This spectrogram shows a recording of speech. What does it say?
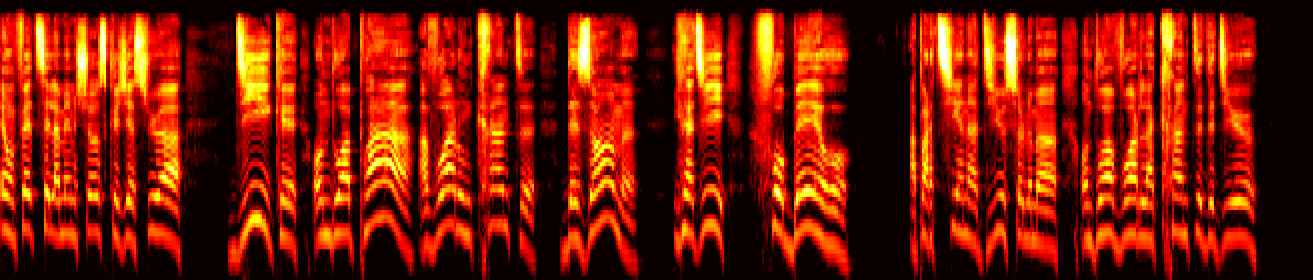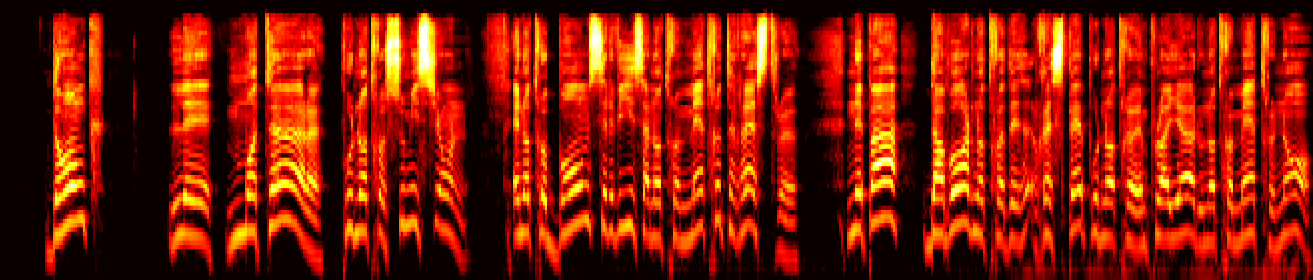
Et en fait, c'est la même chose que Jésus a dit qu'on ne doit pas avoir une crainte des hommes. Il a dit phobéo appartiennent à Dieu seulement. On doit avoir la crainte de Dieu. Donc, les moteurs pour notre soumission et notre bon service à notre maître terrestre n'est pas d'abord notre respect pour notre employeur ou notre maître, non,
